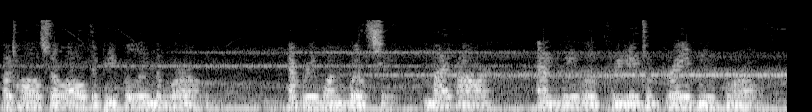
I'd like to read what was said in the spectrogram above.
but also all the people in the world. Everyone will see my power, and we will create a brave new world.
